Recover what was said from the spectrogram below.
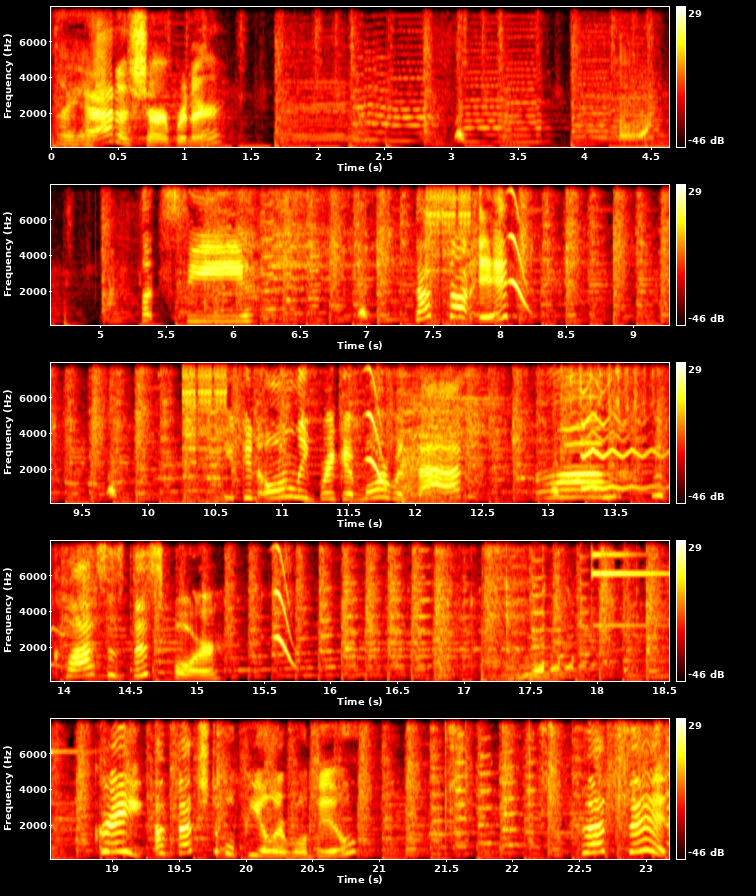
I had a sharpener. Let's see. That's not it? You can only break it more with that. Um, what class is this for? Great! A vegetable peeler will do. That's it!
